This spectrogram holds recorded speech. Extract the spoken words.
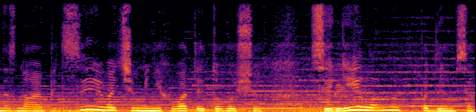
Не знаю, підсіювати, чи мені хватить того, що ціліло. Ну, подивимося.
